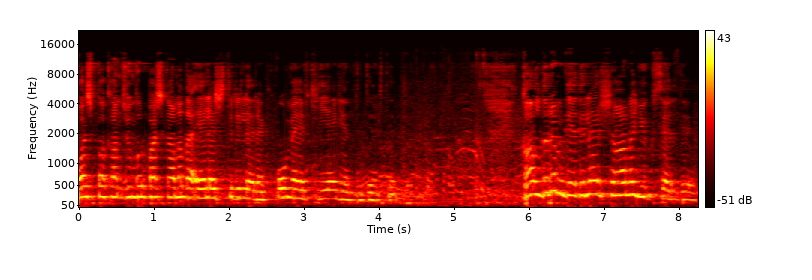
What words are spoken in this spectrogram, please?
Başbakan, Cumhurbaşkanı da eleştirilerek o mevkiye geldi derdi. Kaldırım dediler, şanı yükseldi.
